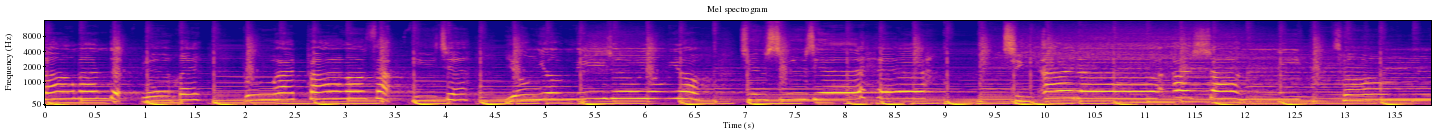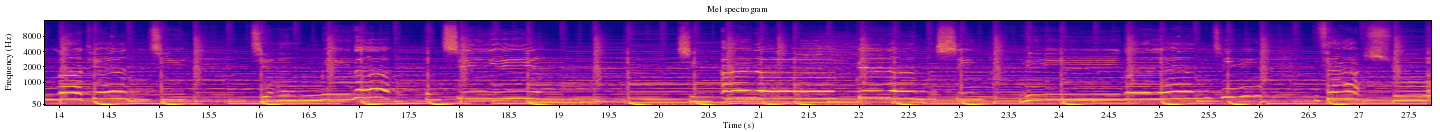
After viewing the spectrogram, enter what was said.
浪漫的约会，不害怕搞砸一切，拥有你就拥有全世界。亲爱的，爱上你从那天起，甜蜜的很轻易。亲爱的，别任性，你。再说我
